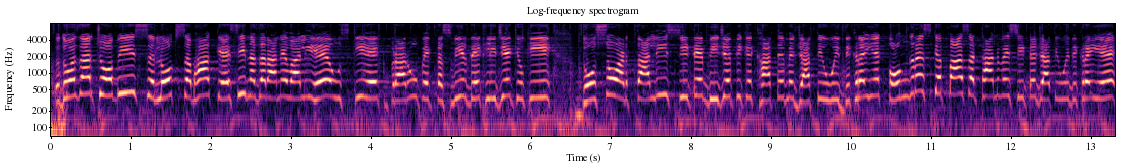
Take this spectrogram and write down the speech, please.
तो 2024 लोकसभा कैसी नज़र आने वाली है, उसकी एक प्रारूप, एक तस्वीर देख लीजिए, क्योंकि 248 सीटें बीजेपी के खाते में जाती हुई दिख रही हैं। कांग्रेस के पास अट्ठानवे सीटें जाती हुई दिख रही हैं।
